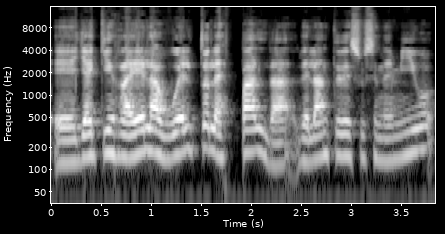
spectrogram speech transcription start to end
eh, ya que Israel ha vuelto la espalda delante de sus enemigos?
